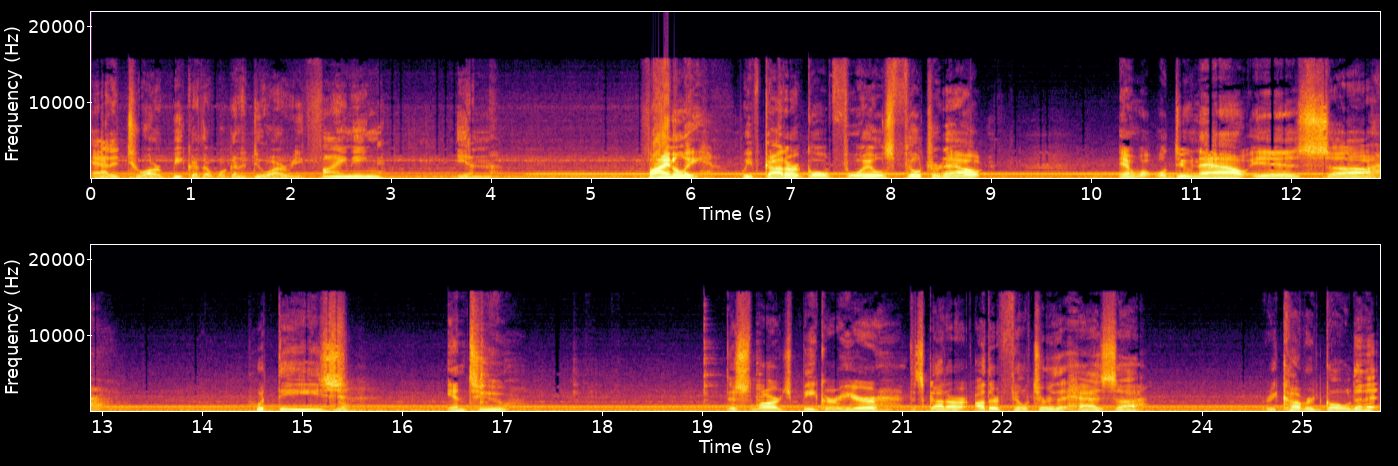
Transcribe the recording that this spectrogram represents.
added to our beaker that we're going to do our refining in. Finally, we've got our gold foils filtered out. And what we'll do now is uh, put these into this large beaker here that's got our other filter that has uh, recovered gold in it.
